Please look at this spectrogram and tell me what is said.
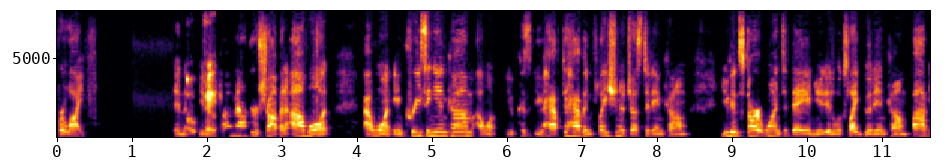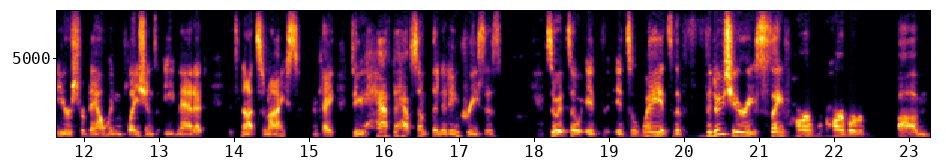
for life and you know if i'm out there shopping i want i want increasing income. I want because you have to have inflation adjusted income. You can start one today and you, it looks like good income five years from now when inflation's eating at it it's not so nice okay? So you have to have something that increases. So it's so it, it's a way it's the fiduciary safe har- harbor um,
